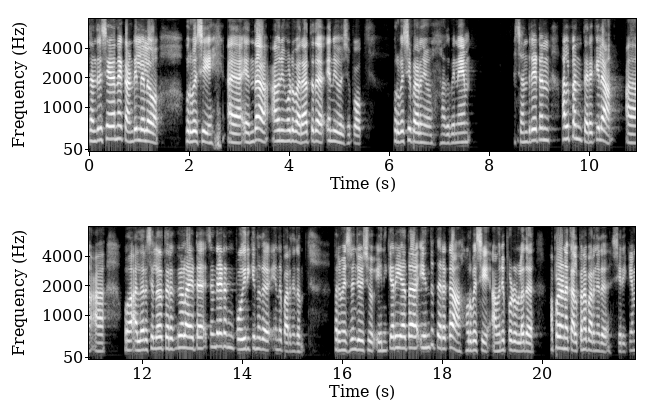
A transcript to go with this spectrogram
ചന്ദ്രശേഖരനെ കണ്ടില്ലല്ലോ ഉർവശി. എന്താ അവൻ ഇങ്ങോട്ട് വരാത്തത് എന്ന് ചോദിച്ചപ്പോ ഉർവശി പറഞ്ഞു അത് പിന്നെ ചന്ദ്രേട്ടൻ അല്പം തിരക്കിലാ. അല്ലറ ചില്ലറ തിരക്കുകളായിട്ട് ചന്ദ്രേട്ടൻ പോയിരിക്കുന്നത് എന്ന് പറഞ്ഞതും. പരമേശ്വരൻ ചോദിച്ചു എനിക്കറിയാത്ത എന്ത് തിരക്കാ ഉർവശി അവനിപ്പോഴുള്ളത്? അപ്പോഴാണ് കൽപ്പന പറഞ്ഞത്. ശരിക്കും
